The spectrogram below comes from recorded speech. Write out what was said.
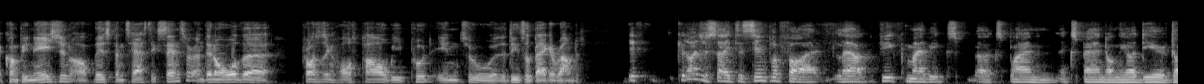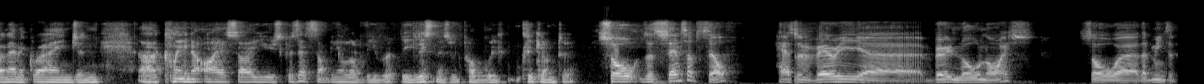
a combination of this fantastic sensor and then all the processing horsepower we put into the digital back around it. If could I just say to simplify it, Lau, if you can maybe ex- uh, explain and expand on the idea of dynamic range and uh, cleaner ISO use, because that's something a lot of the, the listeners would probably click onto. So the sensor itself has a very uh, very low noise. So uh, that means that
